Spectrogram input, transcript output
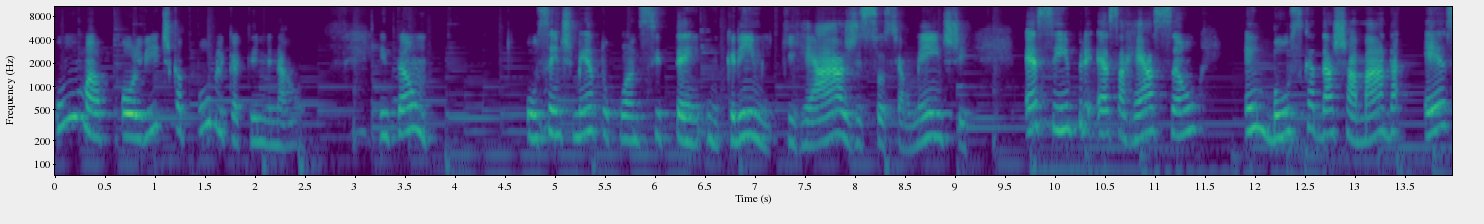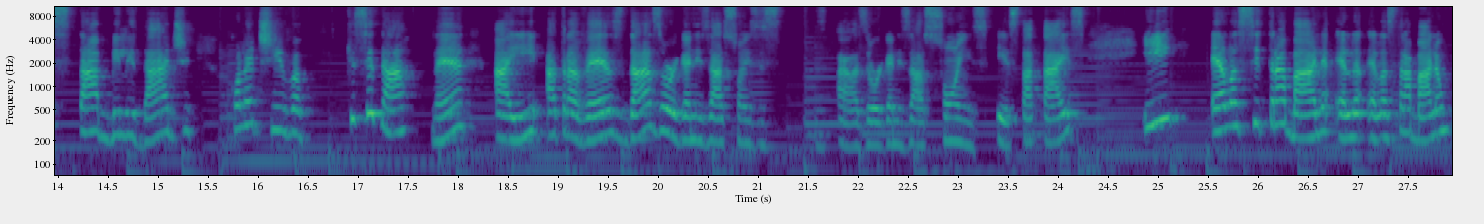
uma política pública criminal. Então, o sentimento quando se tem um crime que reage socialmente é sempre essa reação em busca da chamada estabilidade coletiva, que se dá, né, aí através das organizações as organizações estatais e elas se trabalha, elas trabalham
